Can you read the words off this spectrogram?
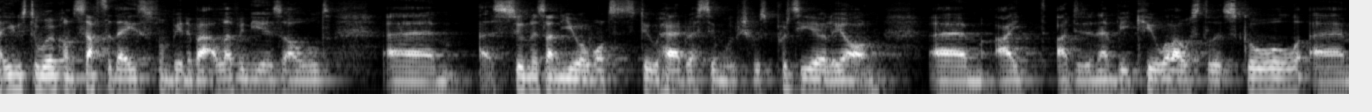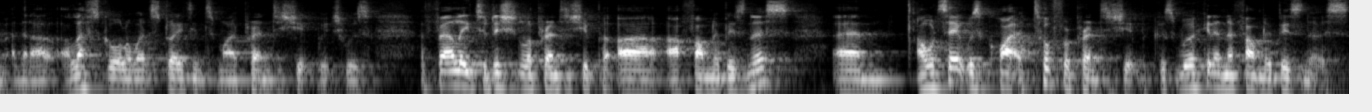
I used to work on Saturdays from being about 11 years old. Um, as soon as I knew I wanted to do hairdressing, which was pretty early on, um, I, I did an NVQ while I was still at school. Um, and then I, I, left school and went straight into my apprenticeship, which was a fairly traditional apprenticeship at our, our family business. Um, I would say it was quite a tough apprenticeship because working in a family business,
